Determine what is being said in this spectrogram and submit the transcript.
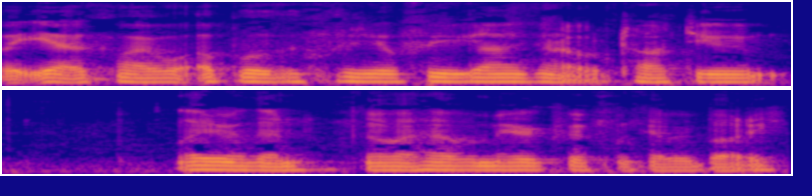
but yeah, so I will upload this video for you guys, and I will talk to you later then. So have a Merry Christmas, everybody.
